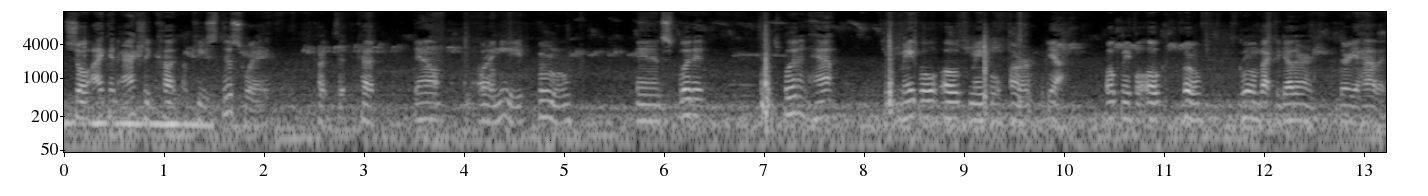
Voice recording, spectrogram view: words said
So I can actually cut a piece this way, cut, cut down what I need, boom, and split it, split it in half, maple, oak, maple, or yeah, oak, maple, oak, boom, glue them back together, and there you have it.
